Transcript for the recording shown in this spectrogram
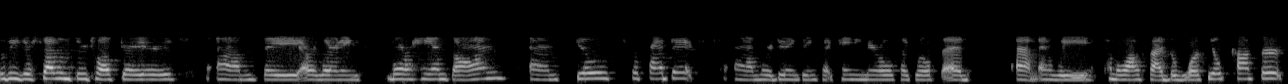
So these are seventh through 12th graders. Um, they are learning more hands-on um, skills for projects. Um, we're doing things like painting murals, like Will said, um, and we come alongside the Warfield concerts.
